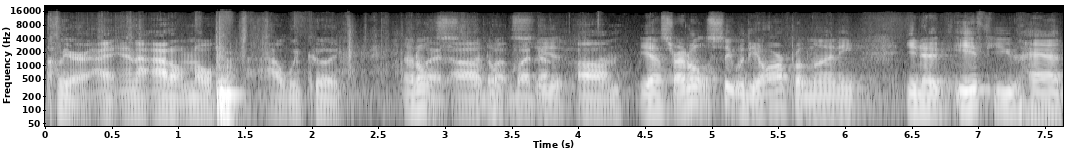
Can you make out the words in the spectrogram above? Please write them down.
clear, I- and I, I don't know how we could. I don't, but, uh, I don't but- but, see it. um, Yes, sir, I don't see with the ARPA money, you know, if you had,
